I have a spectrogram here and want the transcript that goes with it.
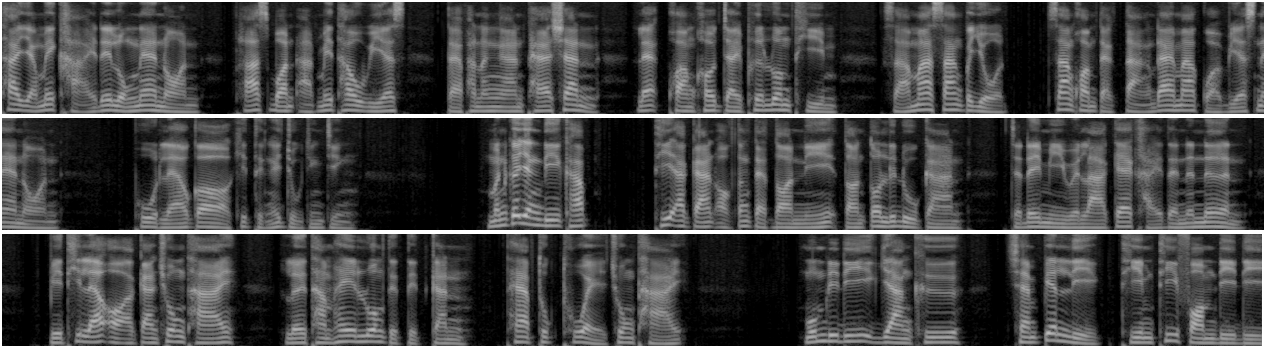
ถ้ายังไม่ขายได้ลงแน่นอน พลัสบอลอาจไม่เท่าเวียสแต่พลังงานแพชชั่น และความเข้าใจเพื่อนร่วมทีม สามารถสร้างประโยชน์ สร้างความแตกต่างได้มากกว่าเวียสแน่นอน พูดแล้วก็คิดถึงให้จุกจริง ๆ มันก็ยังดีครับ ที่อาการออกตั้งแต่ตอนนี้ตอนต้นฤดูกาลจะได้มีเวลาแก้ไขแต่เนิ่นๆ ปีที่แล้วออกอาการช่วงท้าย เลยทำให้ล่วงติดๆกัน แทบทุกถ้วยช่วงท้าย มุมดีๆ อีกอย่างคือแชมเปี้ยนลีกทีมที่ฟอร์มดี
